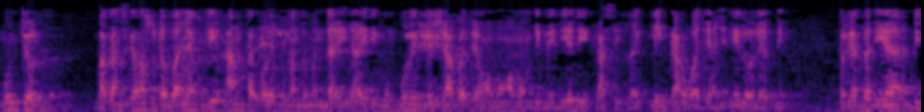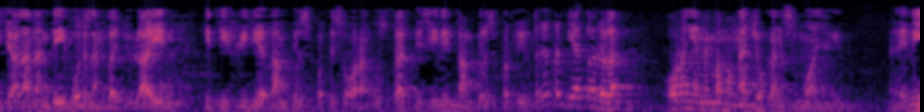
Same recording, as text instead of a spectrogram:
muncul. Bahkan sekarang sudah banyak diangkat oleh teman-teman dai-dai dikumpulin ke siapa yang ngomong-ngomong di media dikasih lingkar wajahnya. Ini lo lihat nih Ternyata dia di jalanan demo dengan baju lain, di TV dia tampil seperti seorang ustadz, di sini tampil seperti ini. Ternyata dia itu adalah orang yang memang mengacaukan semuanya gitu. Dan ini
